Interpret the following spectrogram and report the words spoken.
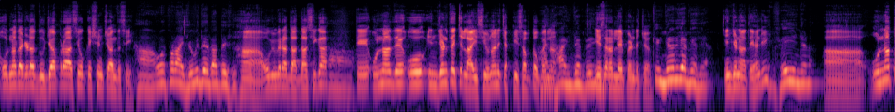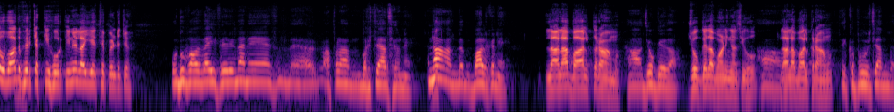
ਉਹਨਾਂ ਦਾ ਜਿਹੜਾ ਦੂਜਾ ਭਰਾ ਸੀ ਉਹ ਕਿਸ਼ਨ ਚੰਦ ਸੀ। ਹਾਂ ਉਹ ਪੜਾਈ ਜੋ ਵੀ ਦੇ ਦਾਦੇ ਸੀ। ਹਾਂ ਉਹ ਵੀ ਮੇਰਾ ਦਾਦਾ ਸੀਗਾ। ਹਾਂ। ਤੇ ਉਹਨਾਂ ਦੇ ਉਹ ਇੰਜਣ ਤੇ ਚਲਾਈ ਸੀ ਉਹਨਾਂ ਨੇ ਚੱਕੀ ਸਭ ਤੋਂ ਪਹਿਲਾਂ। ਹਾਂ ਇੰਜਨ ਤੇ। ਇਸ ਰੱਲੇ ਪਿੰਡ 'ਚ। ਕਿ ਇੰਜਨ ਦੀ ਚੱਲਦੀਆਂ ਸੀ ਇੰਜਣਾਂ ਤੇ ਹਾਂਜੀ। ਸਹੀ ਇੰਜਨ ਹਾਂ ਉਹਨਾਂ ਤੋਂ ਬਾਅਦ ਫਿਰ ਚੱਕੀ ਹੋਰ ਕਿਹਨੇ ਲਾਈ ਇੱਥੇ ਪਿੰਡ 'ਚ? ਉਦੋਂ ਬਾਅਦ ਲਈ ਫਿਰ ਇਹਨਾਂ ਨੇ ਆਪਣਾ ਬਖਤਿਆਰ ਸਿੰਘ ਨੇ। ਨਾ ਬਾਲਕ ਨੇ। ਲਾਲਾ ਬਾਲਕ ਰਾਮ ਹਾਂ ਜੋਗੇ ਦਾ। ਜੋਗੇ ਦਾ ਬਾਣੀਆਂ ਸੀ ਉਹ। ਹਾਂ। ਲਾਲਾ ਬਾਲਕ ਰਾਮ ਤੇ ਕਪੂਰ ਚੰਦ।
